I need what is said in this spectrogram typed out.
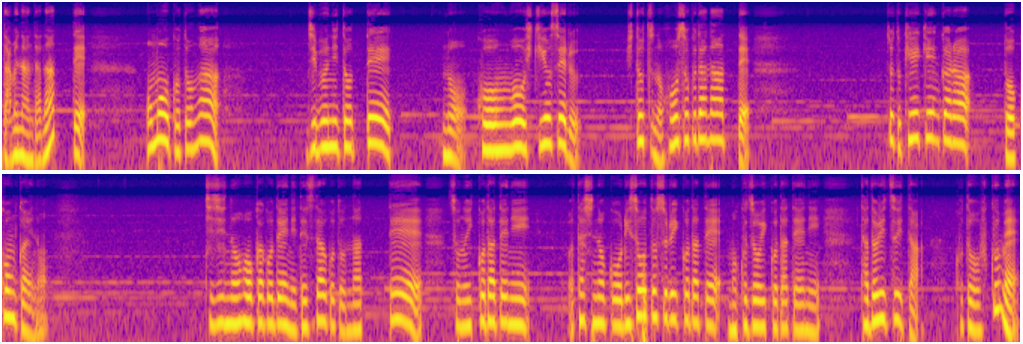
ダメなんだなって思うことが自分にとっての幸運を引き寄せる一つの法則だなってちょっと経験からと今回の知人の放課後デーに手伝うことになってその一戸建てに私のこう理想とする一戸建て木造一戸建てにたどり着いたことを含め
